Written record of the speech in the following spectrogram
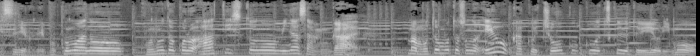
ですよね。僕もあのこのところアーティストの皆さんが、はい。まあもともとその絵を描く彫刻を作るというよりも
